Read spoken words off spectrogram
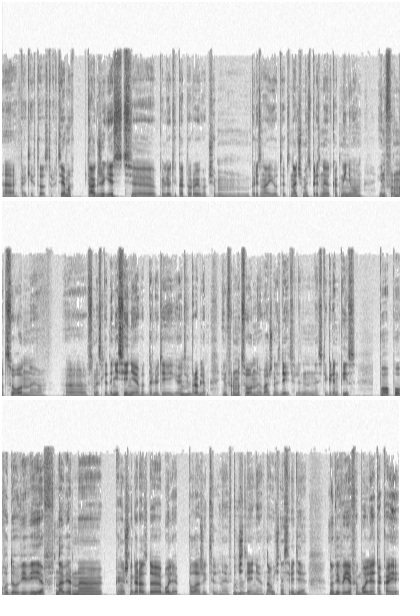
э, каких-то острых темах. Также есть э, люди, которые, в общем, признают их значимость, признают как минимум информационную Э, в смысле донесения вот до людей этих mm-hmm. проблем, информационную важность деятельности Greenpeace. По поводу WWF, наверное, конечно, гораздо более положительное впечатление mm-hmm. в научной среде. Ну, WWF и более такая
